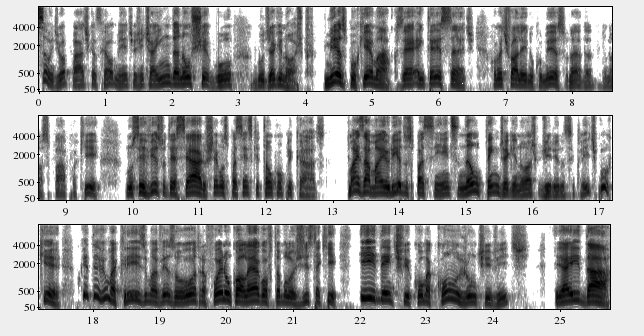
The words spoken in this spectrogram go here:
são idiopáticas, realmente. A gente ainda não chegou no diagnóstico. Mesmo porque, Marcos, é, é interessante. Como eu te falei no começo né, do, do nosso papo aqui, no serviço terciário chegam os pacientes que estão complicados. Mas a maioria dos pacientes não tem diagnóstico de iridociclite. Por quê? Porque teve uma crise uma vez ou outra, foi num colega oftalmologista que identificou uma conjuntivite, e aí dá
